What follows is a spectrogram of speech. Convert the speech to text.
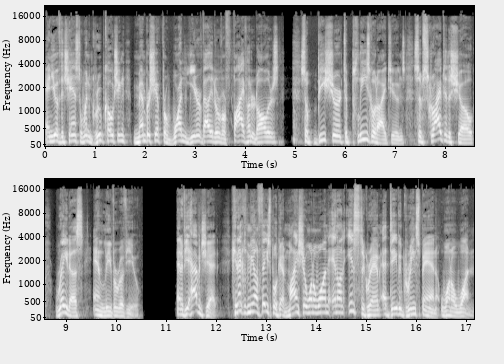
and you have the chance to win group coaching membership for one year valued at over $500. So be sure to please go to iTunes, subscribe to the show, rate us, and leave a review. And if you haven't yet, connect with me on Facebook at Mindshare101 and on Instagram at David Greenspan101.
